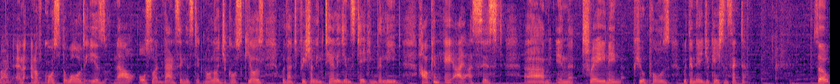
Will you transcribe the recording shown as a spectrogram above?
Right, and, and of course, the world is now also advancing its technological skills with artificial intelligence taking the lead. How can AI assist um, in training pupils within the education sector? So,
